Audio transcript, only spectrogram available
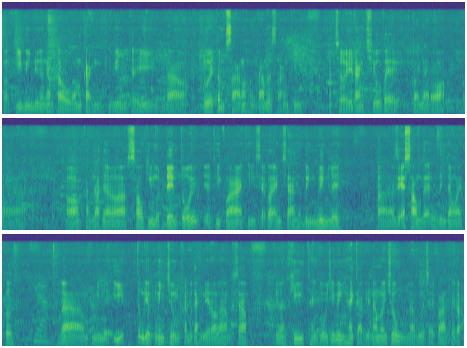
Và khi mình đứng ngắm tàu ngắm cảnh thì mình thấy là lúc tầm sáng khoảng 8 giờ sáng thì mặt trời đang chiếu về tòa nhà đó. Và nó cảm giác như là sau khi một đêm tối đi qua ấy, thì sẽ có ánh sáng sẽ bình minh lên và rẽ sóng sẽ tinh ra ngoài khơi yeah. Dạ. tức là mình ý thông điệp mình trường cái bức ảnh đấy đó là làm sao tức là khi thành phố Hồ Chí Minh hay cả Việt Nam nói chung là vừa trải qua cái đoạn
